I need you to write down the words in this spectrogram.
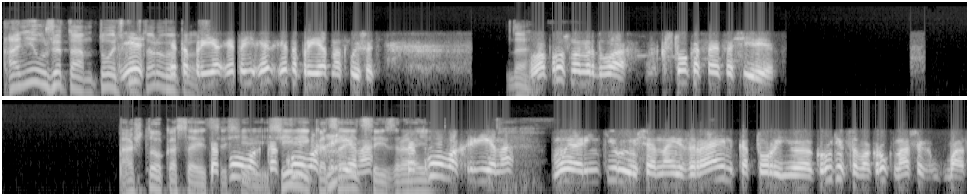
Они уже там. Точка. Есть, Второй вопрос. Это, при... это, это, это приятно слышать. Да. Вопрос номер два. Что касается Сирии. А что касается какого, Сирии? Сирии касается хрена, Израиля. Какого хрена мы ориентируемся на Израиль, который э, крутится вокруг наших баз?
